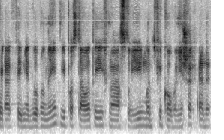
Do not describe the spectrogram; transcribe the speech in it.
реактивні двигуни і поставити їх на свої модифіковані шахеди.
